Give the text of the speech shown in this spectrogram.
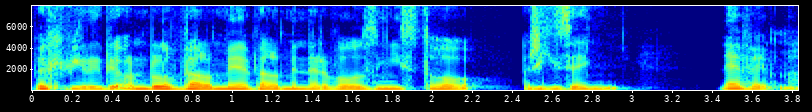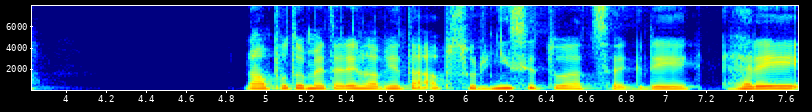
ve chvíli, kdy on byl velmi, velmi nervózní z toho řízení. Nevím. No a potom je tady hlavně ta absurdní situace, kdy Harry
